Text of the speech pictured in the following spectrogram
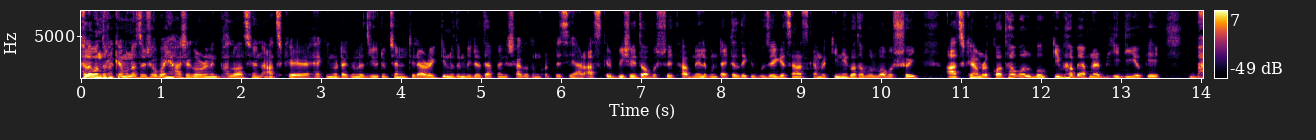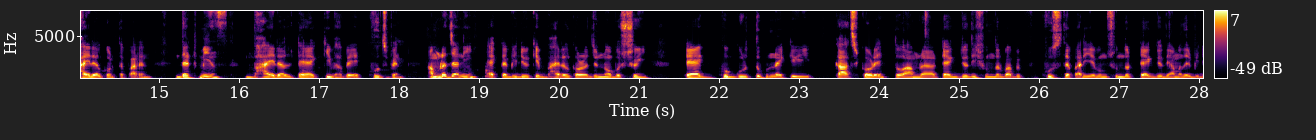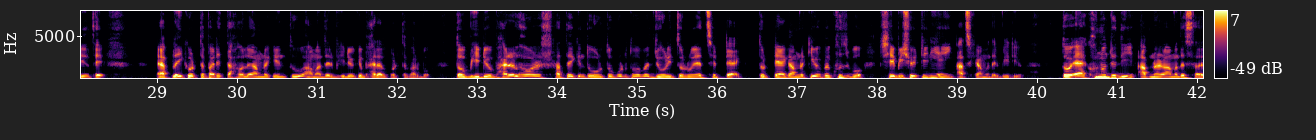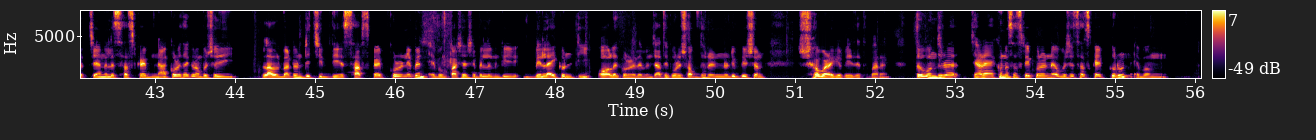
Hello বন্ধুরা, কেমন আছেন সবাই? আশা করি অনেক ভালো আছেন। আজকে হ্যাকিং ও টেকনোলজি ইউটিউব চ্যানেলটির আরও একটি নতুন ভিডিওতে আপনাকে স্বাগতম করতেছি। আর আজকের বিষয় তো অবশ্যই থাবনেল এবং টাইটেল দেখে বুঝে গেছেন আজকে আমরা কী নিয়ে কথা বলব অবশ্যই। আজকে আমরা কথা বলব কীভাবে আপনার ভিডিওকে ভাইরাল করতে পারেন। দ্যাট মিন্স ভাইরাল ট্যাগ কীভাবে খুঁজবেন। আমরা জানি একটা ভিডিওকে ভাইরাল করার জন্য অবশ্যই ট্যাগ খুব গুরুত্বপূর্ণ একটি কাজ করে। তো আমরা ট্যাগ যদি সুন্দরভাবে খুঁজতে পারি এবং সুন্দর ট্যাগ যদি আমাদের ভিডিওতে অ্যাপ্লাই করতে পারি, তাহলে আমরা কিন্তু আমাদের ভিডিওকে ভাইরাল করতে পারব। তো ভিডিও ভাইরাল হওয়ার সাথে কিন্তু ওতপ্রোতভাবে জড়িত রয়েছে ট্যাগ তো ট্যাগ আমরা কীভাবে খুঁজবো, সে বিষয়টি নিয়েই আজকে আমাদের ভিডিও তো এখনও যদি আপনারা আমাদের চ্যানেলে সাবস্ক্রাইব না করে থাকেন, অবশ্যই লাল বাটনটি চিপ দিয়ে সাবস্ক্রাইব করে নেবেন এবং পাশে আসে বেলাইকনটি বেলাইকনটি অলে করে দেবেন, যাতে করে সব ধরনের নোটিফিকেশন সবার আগে পেয়ে যেতে পারেন। তো বন্ধুরা, যারা এখনও সাবস্ক্রাইব করেন অবশ্যই সাবস্ক্রাইব করুন এবং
